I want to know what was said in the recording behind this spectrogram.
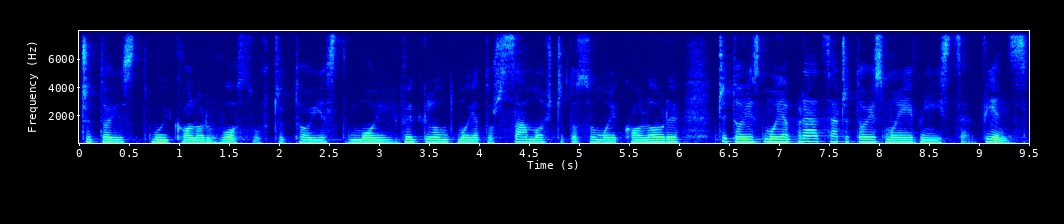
Czy to jest mój kolor włosów, czy to jest mój wygląd, moja tożsamość, czy to są moje kolory, czy to jest moja praca, czy to jest moje miejsce. Więc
